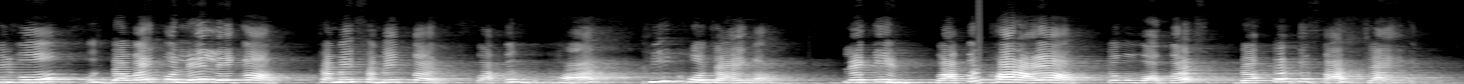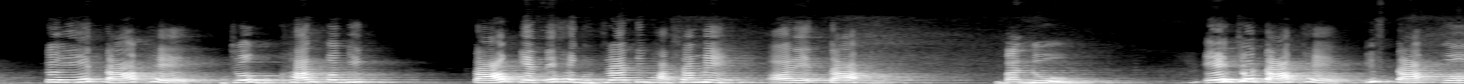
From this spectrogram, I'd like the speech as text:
फिर वो उस दवाई को ले लेगा। समय समय पर वापस बुखार ठीक हो जाएगा। लेकिन वापस बुखार आया तो वो वापस डॉक्टर के पास जाएगा। तो ये ताप है, जो बुखार को भी ताव कहते हैं गुजराती भाषा में, और एक ताप है। बंधुओं एक जो ताप है, इस ताप को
